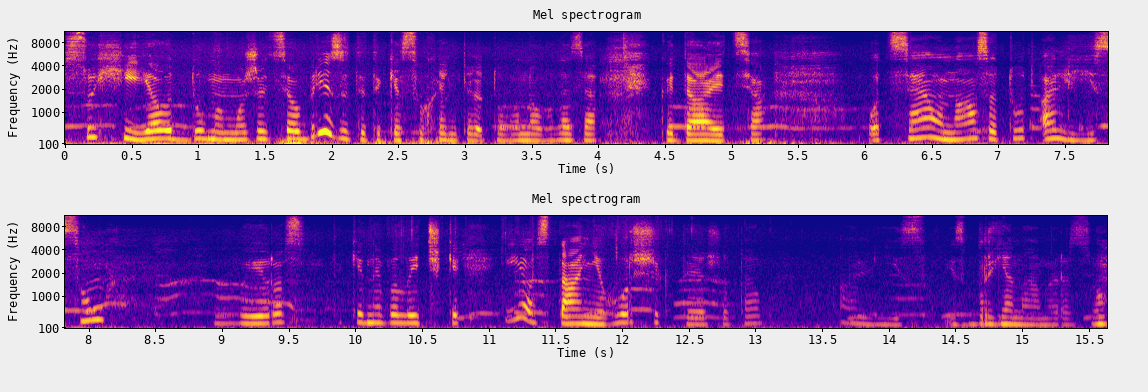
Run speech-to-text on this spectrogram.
сухі. Я от думаю, може це обрізати таке сухеньке, то воно в глаза кидається. Оце у нас отут алісом вирос, таке невеличке. І останній горщик теж отам аліс із бур'янами разом.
